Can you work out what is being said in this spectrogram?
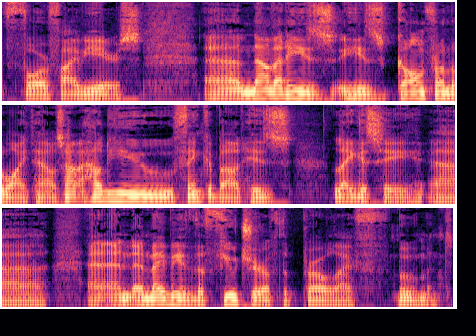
four or five years. Uh, now that he's he's gone from the White House, how how do you think about his legacy uh, and and maybe the future of the pro life movement?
